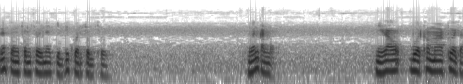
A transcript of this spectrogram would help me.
และทรงชมเชยในสิ่งที่ควรชมเชยเหมือนกันหมดนี่เราบวชเข้ามาเพื่อจะ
